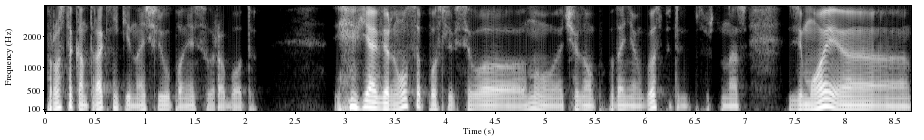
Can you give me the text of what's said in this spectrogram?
Просто контрактники начали выполнять свою работу. И я вернулся после всего, ну, очередного попадания в госпиталь, потому что у нас зимой э,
